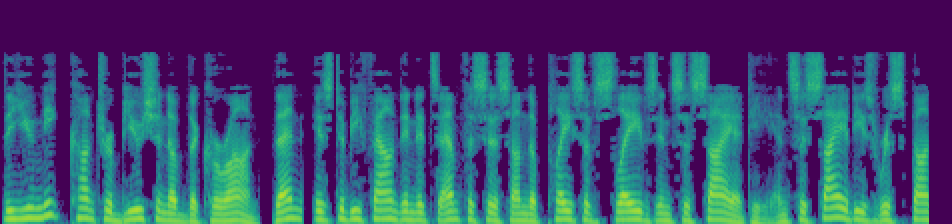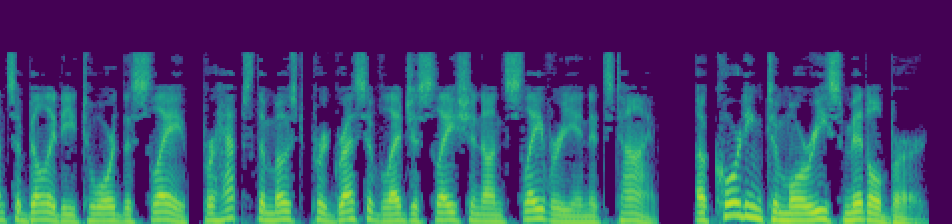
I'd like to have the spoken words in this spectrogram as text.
The unique contribution of the Quran, then, is to be found in its emphasis on the place of slaves in society and society's responsibility toward the slave, perhaps the most progressive legislation on slavery in its time. According to Maurice Middleberg,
